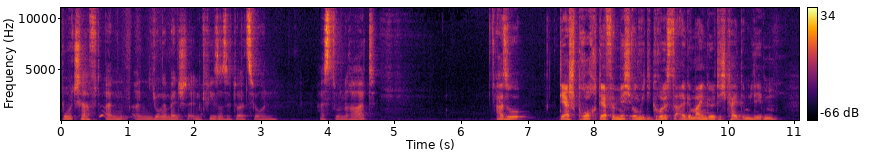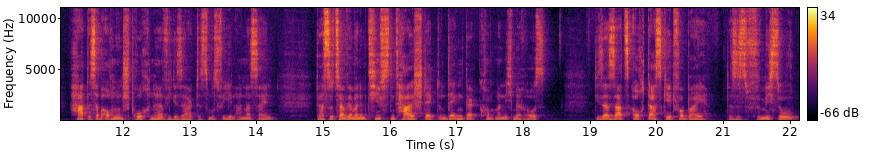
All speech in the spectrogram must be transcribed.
Botschaft an, an junge Menschen in Krisensituationen? Hast du einen Rat? Also der Spruch, der für mich irgendwie die größte Allgemeingültigkeit im Leben hat, ist aber auch nur ein Spruch, ne? Wie gesagt, das muss für jeden anders sein. Dass sozusagen, wenn man im tiefsten Tal steckt und denkt, da kommt man nicht mehr raus, dieser Satz, auch das geht vorbei. Das ist für mich so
